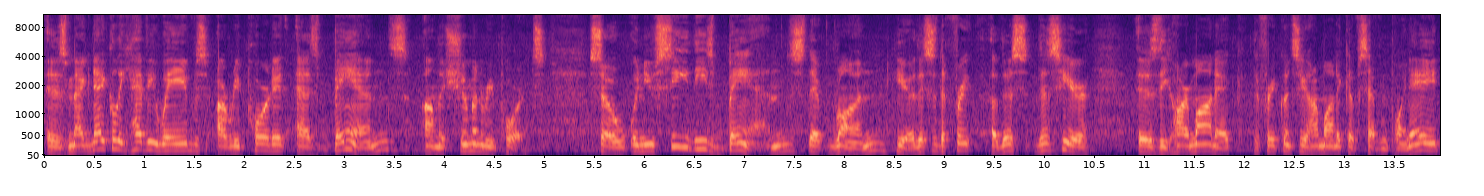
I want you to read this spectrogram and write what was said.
is magnetically heavy waves are reported as bands on the Schumann reports. So when you see these bands that run here, this is the free, uh, this this here is the harmonic, the frequency harmonic of 7.8.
